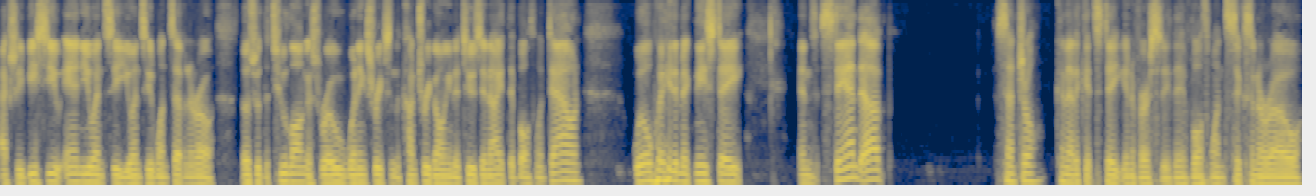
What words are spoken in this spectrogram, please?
Actually, VCU and UNC. UNC had won seven in a row. Those were the two longest road winning streaks in the country going into Tuesday night. They both went down. Will Wade and McNeese State and stand up Central Connecticut State University. They've both won six in a row.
